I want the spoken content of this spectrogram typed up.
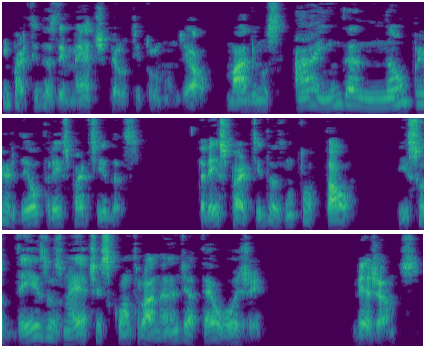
Em partidas de match pelo título mundial, Magnus ainda não perdeu três partidas. Três partidas no total. Isso desde os matches contra o Anand até hoje. Vejamos.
